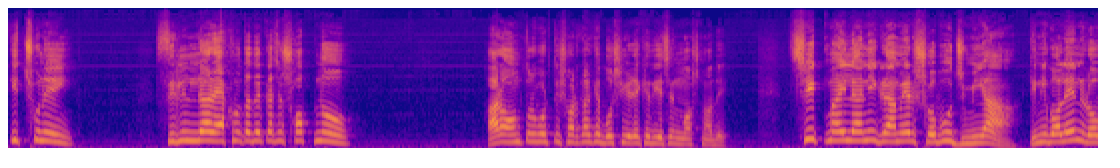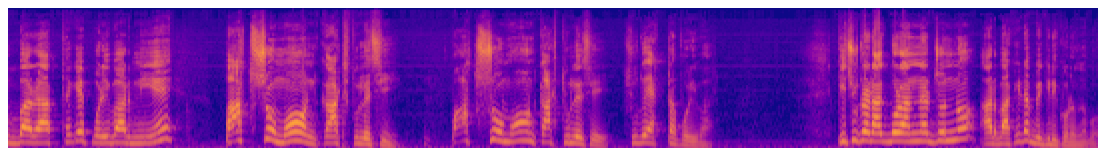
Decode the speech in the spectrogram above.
কিচ্ছু নেই। সিলিন্ডার এখনও তাদের কাছে স্বপ্ন। আর অন্তর্বর্তী সরকারকে বসিয়ে রেখে দিয়েছেন মসনদে। ছিটমাইলানি গ্রামের সবুজ মিয়া, তিনি বলেন, রোববার রাত থেকে পরিবার নিয়ে পাঁচশো মন কাঠ তুলেছি। পাঁচশো মন কাঠ তুলেছে, শুধু একটা পরিবার। কিছুটা রাখব রান্নার জন্য, আর বাকিটা বিক্রি করে দেবো।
